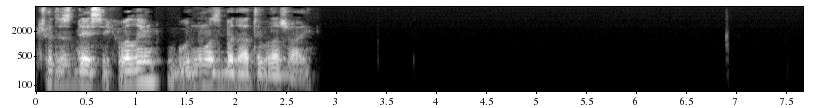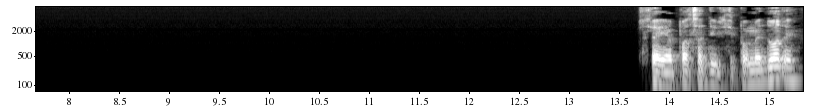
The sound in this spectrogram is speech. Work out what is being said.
через 10 хвилин будемо збирати врожай. Все, я посадив ці помидори.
